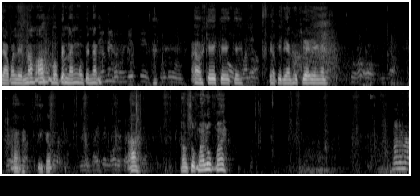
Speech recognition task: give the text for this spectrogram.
อยากมาเล่นน้ำเอาบ่เป็นหนังบ่เป็นหนังเหลือแม่นเก็บเองมันเป็นไงอ่าโอเคโอเคโอเคโอ้วันแล้วเดี๋ยวพี่เลี้ยงเขาเคลียร์เองนะอ่าโอเคครับอะทองสุกมาลูกมา มามามา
